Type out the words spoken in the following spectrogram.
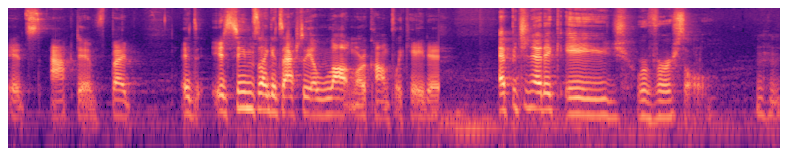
it's active. But it, it seems like it's actually a lot more complicated. Epigenetic age reversal. Mm-hmm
